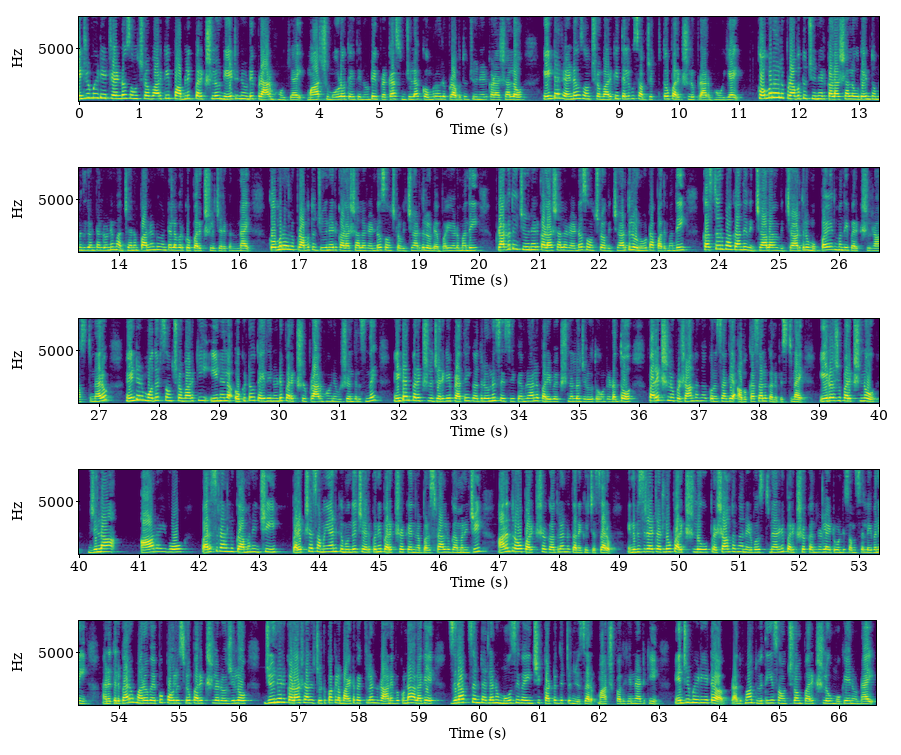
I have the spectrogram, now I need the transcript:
Intermediate రెండో సంవత్సరం వారికి పబ్లిక్ పరీక్షలు నేటి నుండి ప్రారంభమయ్యాయి. మార్చి మూడో తేదీ నుండి ప్రకాశం జిల్లా కొమరోలు ప్రభుత్వ జూనియర్ కళాశాలలో ఇంటర్ రెండవ సంవత్సరం వారికి తెలుగు సబ్జెక్టుతో పరీక్షలు ప్రారంభమయ్యాయి. కొమరాలు ప్రభుత్వ జూనియర్ కళాశాల ఉదయం తొమ్మిది గంటల నుండి మధ్యాహ్నం పన్నెండు గంటల వరకు పరీక్షలు జరగనున్నాయి. కొమరాలు ప్రభుత్వ జూనియర్ కళాశాల రెండో సంవత్సరం విద్యార్థులు డెబ్బై ఏడు మంది ప్రగతి జూనియర్ కళాశాల రెండో సంవత్సరం విద్యార్థులు నూట పది మంది కస్తూర్బా గాంధీ విద్యాలయం విద్యార్థులు ముప్పై ఐదు మంది పరీక్షలు రాస్తున్నారు. ఇంటర్ మొదటి సంవత్సరం వారికి ఈ నెల ఒకటో తేదీ నుండి పరీక్షలు ప్రారంభమైన విషయం తెలిసిందే. ఇంటర్ పరీక్షలు జరిగే ప్రతి గదిలోనూ సీసీ కెమెరాల పర్యవేక్షణలో జరుగుతూ ఉండడంతో పరీక్షలు ప్రశాంతంగా కొనసాగే అవకాశాలు కనిపిస్తున్నాయి. ఈ రోజు పరీక్షను జిల్లా ఆర్ఐఓ పరిసరాలను గమనించి పరీక్ష సమయానికి ముందే చేరుకుని పరీక్ష కేంద్రం పరిసరాలను గమనించి అనంతరం పరీక్ష గదులను తనిఖీ చేశారు. ఇన్విజిలేటర్లు పరీక్షలు ప్రశాంతంగా నిర్వహిస్తున్నారని పరీక్ష కేంద్రంలో ఎటువంటి సమస్యలు లేవని ఆయన తెలిపారు. మరోవైపు పోలీసులు పరీక్షల రోజుల్లో జూనియర్ కళాశాల చుట్టుపక్కల బయట వ్యక్తులను రానివ్వకుండా అలాగే జిరాక్స్ సెంటర్లను మూసివేయించి కట్టుదిట్టం చేశారు. మార్చి పదిహేను నాటికి ఇంటర్మీడియట్ ప్రథమ ద్వితీయ సంవత్సరం పరీక్షలు ముగియనున్నాయి.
